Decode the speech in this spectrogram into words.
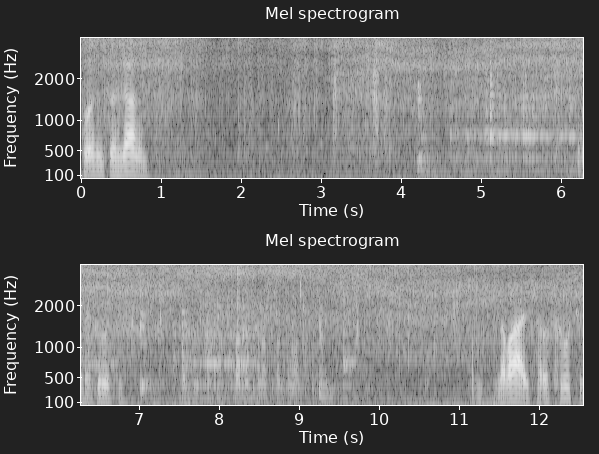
Потім це глянемо. Розкручуй. Давай, розкручуй.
